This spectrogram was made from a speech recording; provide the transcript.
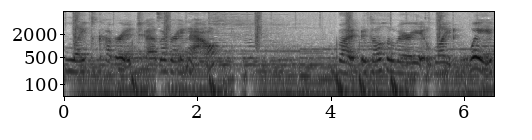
light coverage as of right now, but it's also very lightweight.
